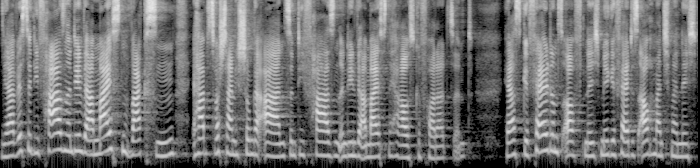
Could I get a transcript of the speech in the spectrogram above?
Ja, wisst ihr, die Phasen, in denen wir am meisten wachsen, ihr habt es wahrscheinlich schon geahnt, sind die Phasen, in denen wir am meisten herausgefordert sind. Ja, es gefällt uns oft nicht, mir gefällt es auch manchmal nicht,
